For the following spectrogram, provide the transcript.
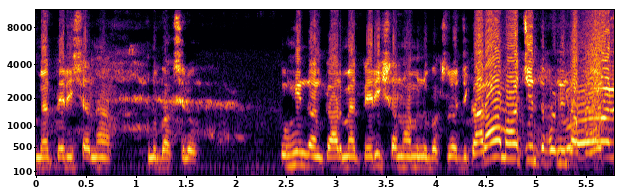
ਮੈਂ ਤੇਰੀ ਸ਼ਰਨ ਹਾਂ, ਮੈਨੂੰ ਬਖਸ਼ ਲੋ ਤੂੰ ਹੀ ਨਿਰੰਕਾਰ ਮੈਂ ਤੇਰੀ ਸ਼ਰਨ ਮੈਨੂੰ ਬਖਸ਼ ਲੋ ਜਕਾਰਾ ਮਾਂ ਚਿੰਤਪੁਰਨੀ ਦਾ ਬਹੁਤ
